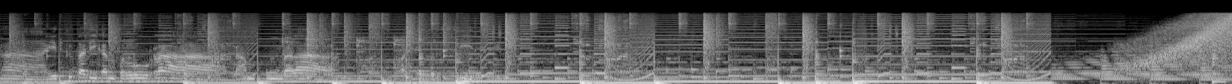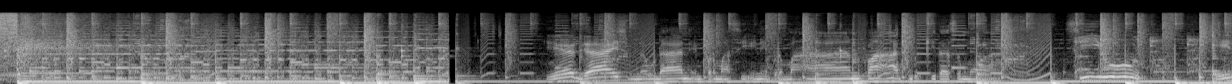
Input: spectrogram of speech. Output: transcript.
Nah, itu tadi ikan perlura, kampung dalam. Tempatnya bersih. Ya guys, mudah-mudahan informasi ini bermanfaat untuk kita semua. See you in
